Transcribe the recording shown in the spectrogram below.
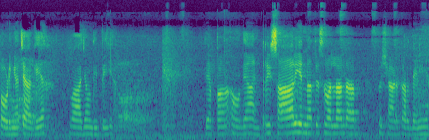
ਪੌੜੀਆਂ 'ਚ ਆ ਗਏ ਆ ਆਵਾਜ਼ ਆਉਂਦੀ ਪਈ ਆ। ਤੇ ਆਪਾਂ ਆਉਂਦੇ ਆ ਐਂਟਰੀ ਸਾਰੀ ਇਹਨਾਂ ਤੇ ਸਵਾਲਾਂ ਦਾ ਪਛਾੜ ਕਰ ਦੇਣੀ ਆ।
